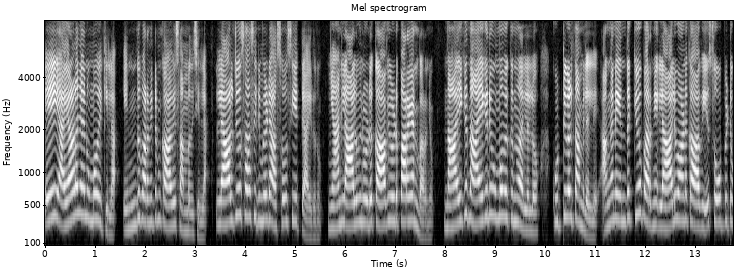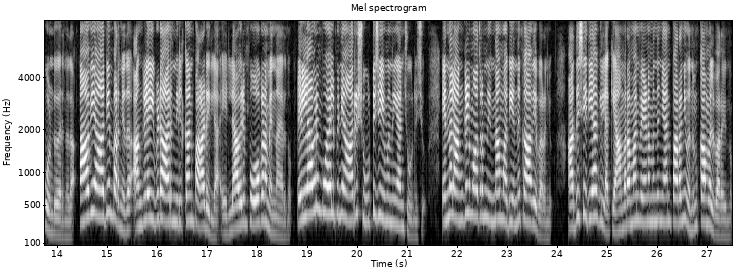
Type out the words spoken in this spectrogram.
ഏയ് അയാളെ ഞാൻ ഉമ്മ വെക്കില്ല. എന്ത് പറഞ്ഞിട്ടും കാവ്യ സമ്മതിച്ചില്ല. ലാൽ ജോസ് ആ സിനിമയുടെ അസോസിയേറ്റ് ആയിരുന്നു. ഞാൻ ലാലുവിനോട് കാവ്യയോട് പറയാൻ പറഞ്ഞു. നായിക നായകനെ ഉമ്മ വെക്കുന്നതല്ലല്ലോ കുട്ടികൾ തമ്മിലല്ലേ. അങ്ങനെ എന്തൊക്കെയോ പറഞ്ഞ് ലാലുവാണ് കാവ്യയെ സോപ്പിട്ട് കൊണ്ടുവരുന്നത്. കാവ്യ ആദ്യം പറഞ്ഞത് അങ്കിളെ ഇവിടെ ആരും നിൽക്കാൻ പാടില്ല. എല്ലാവരും പോകണമെന്നായിരുന്നു. എല്ലാവരും പോയാൽ പിന്നെ ആരും ഷൂട്ട് ചെയ്യുമെന്ന് ഞാൻ ചോദിച്ചു. എന്നാൽ അങ്കിൾ മാത്രം നിന്നാൽ എന്ന് കാവ്യ പറഞ്ഞു. അത് ശരിയാകില്ല. ക്യാമറമാൻ വേണമെന്ന് ഞാൻ പറഞ്ഞുവെന്നും കമൽ പറയുന്നു.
